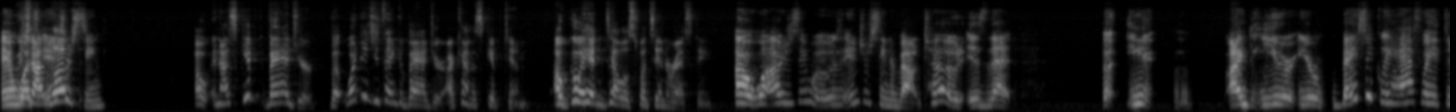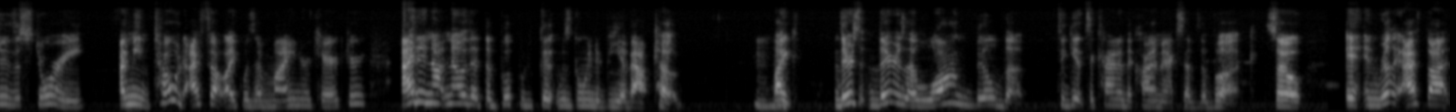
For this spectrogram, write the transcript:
and which what's I loved. interesting Oh, and I skipped Badger, but what did you think of Badger? I kind of skipped him. Oh, go ahead and tell us what's interesting. Oh well, I was just saying what was interesting about Toad is that uh, you, I you're you're basically halfway through the story. I mean, Toad, I felt like was a minor character. I did not know that the book would, was going to be about Toad. Like, Like there's there's a long build up to get to kind of the climax of the book. So, and, and really, I thought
